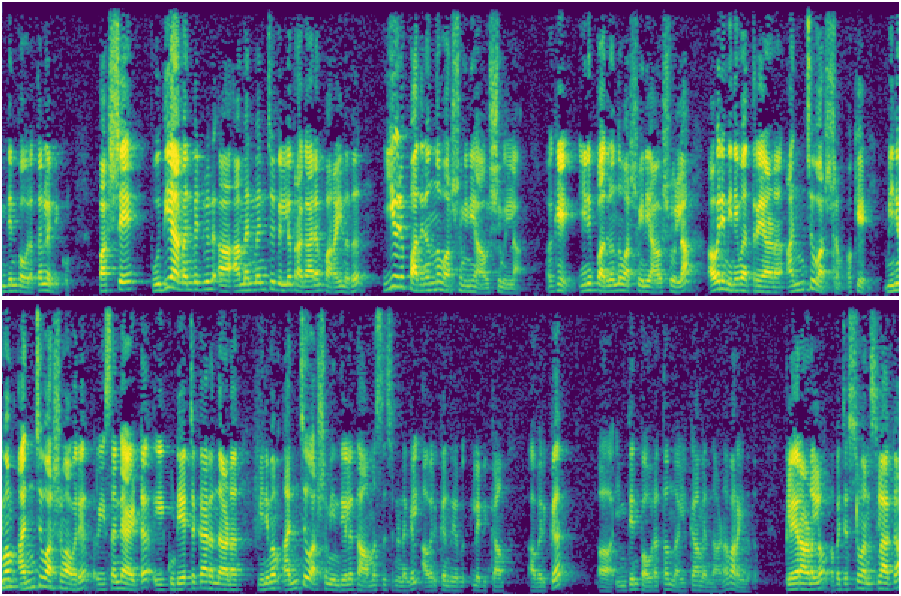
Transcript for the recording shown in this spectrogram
ഇന്ത്യൻ പൗരത്വം ലഭിക്കും. പക്ഷേ പുതിയ അമെൻമെന്റ് ബിൽ അമെൻമെന്റ് ബില്ല് പ്രകാരം പറയുന്നത് ഈ ഒരു പതിനൊന്ന് വർഷം ഇനി ആവശ്യമില്ല. ഓക്കെ ഇനി പതിനൊന്ന് വർഷം ഇനി ആവശ്യമില്ല. അവർ മിനിമം എത്രയാണ്? അഞ്ച് വർഷം. ഓക്കെ മിനിമം അഞ്ച് വർഷം അവർ റീസെന്റ് ആയിട്ട് ഈ കുടിയേറ്റക്കാർ എന്താണ് മിനിമം അഞ്ച് വർഷം ഇന്ത്യയിൽ താമസിച്ചിട്ടുണ്ടെങ്കിൽ അവർക്ക് എന്ത് ലഭിക്കാം? അവർക്ക് ഇന്ത്യൻ പൗരത്വം നൽകാം എന്നാണ് പറയുന്നത്. ക്ലിയർ ആണല്ലോ? അപ്പൊ ജസ്റ്റ് മനസ്സിലാക്കുക.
